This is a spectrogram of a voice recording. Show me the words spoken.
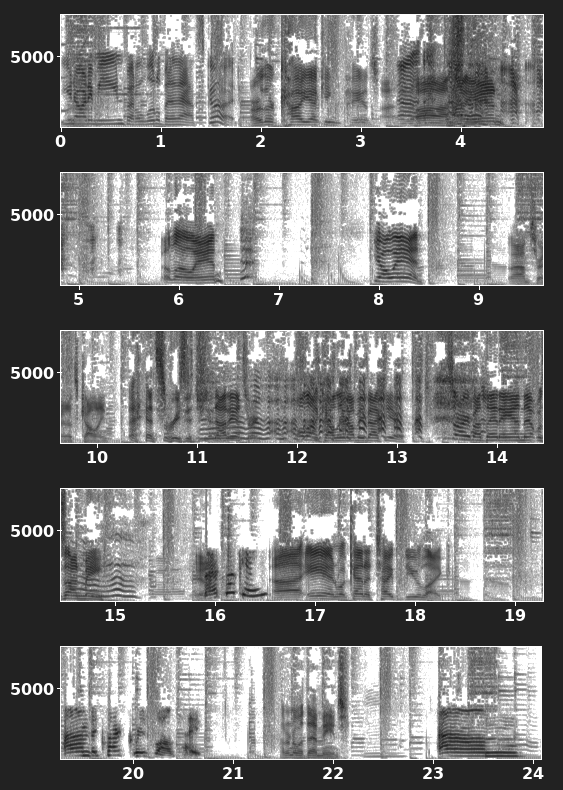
You know what I mean? But a little bit of that's good. Are there kayaking pants? Ah, hi, Ann. Hello, Ann. Yo, Ann. I'm sorry, that's Colleen. that's the reason she's not answering. Hold on, Colleen. I'll be back to you. Sorry about that, Ann. That was on me. Yeah. That's okay. Uh, Ann, what kind of type do you like? Um, the Clark Griswold type. I don't know what that means. Um,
